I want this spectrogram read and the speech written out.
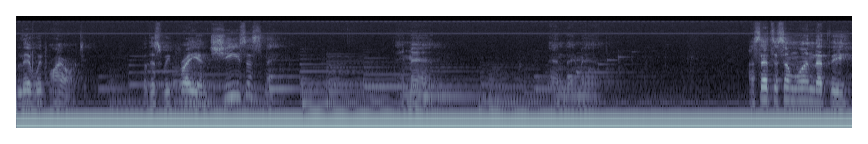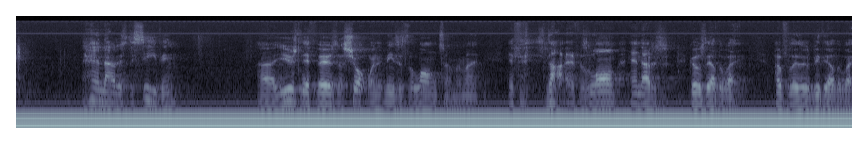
live with priority. For this we pray in Jesus' name. Amen and amen. I said to someone that the handout is deceiving. Uh, usually, if there's a short one, it means it's a long term, right? If it's not, if it's long handout, it goes the other way. Hopefully, it'll be the other way,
